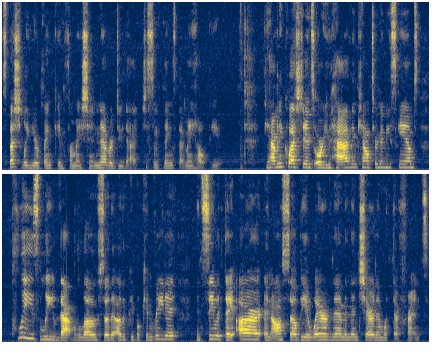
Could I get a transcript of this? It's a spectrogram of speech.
especially your bank information. Never do that. Just some things that may help you. If you have any questions or you have encountered any scams, please leave that below so that other people can read it and see what they are and also be aware of them and then share them with their friends.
